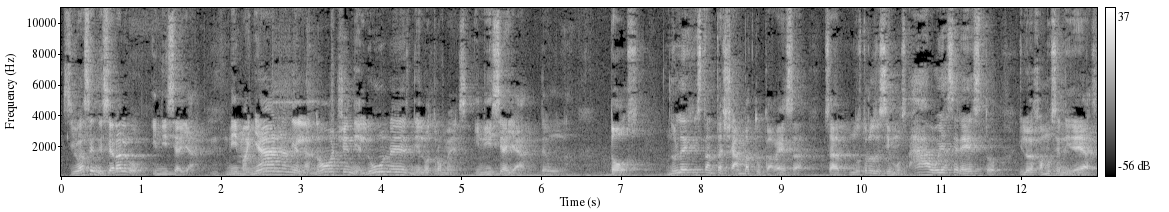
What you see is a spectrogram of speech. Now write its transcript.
Si vas a iniciar algo, inicia ya. Ni mañana, ni en la noche, ni el lunes, ni el otro mes. Inicia ya, de una. Dos, no le dejes tanta chamba a tu cabeza. O sea, nosotros decimos, ah, voy a hacer esto, y lo dejamos en ideas.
